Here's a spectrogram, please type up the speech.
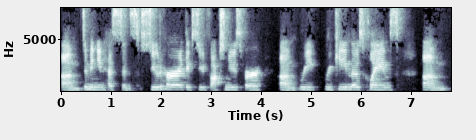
Um, Dominion has since sued her. They've sued Fox News for um, re- repeating those claims. Um,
